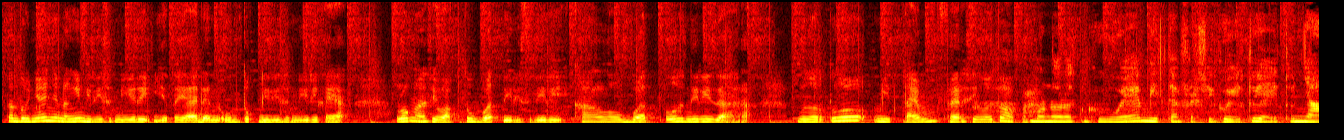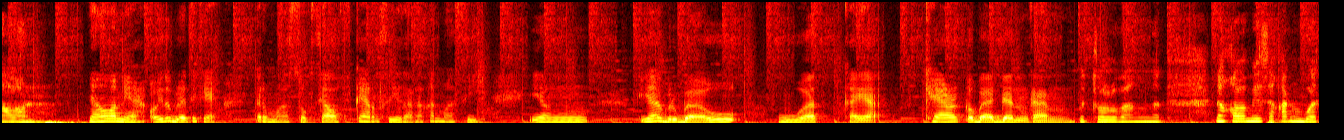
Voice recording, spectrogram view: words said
tentunya nyenengin diri sendiri gitu ya. Dan untuk diri sendiri kayak lo ngasih waktu buat diri sendiri. Kalau buat lo sendiri Zahra menurut lo me time versi lo itu apa? Menurut gue, me time versi gue itu yaitu nyalon. nyalon ya? Oh itu berarti kayak termasuk self care sih. Karena kan masih yang ya berbau buat kayak care ke badan kan. Betul banget. Nah kalau misalkan buat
